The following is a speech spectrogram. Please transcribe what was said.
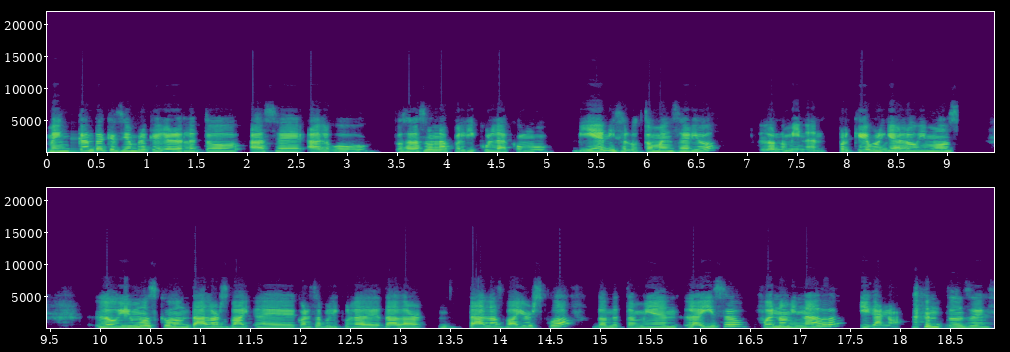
me encanta que siempre que Jared Leto hace algo o sea, hace una película como bien y se lo toma en serio, lo nominan. ¿Por qué? Porque ya lo vimos, lo vimos con Dallas, eh, con esa película de Dallas, Dallas Buyers Club, donde también la hizo, fue nominado y ganó. Entonces,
